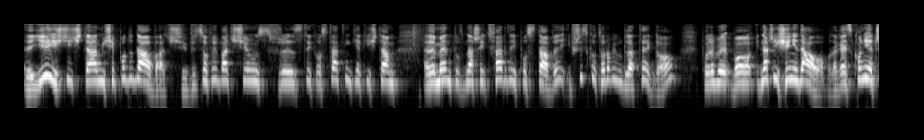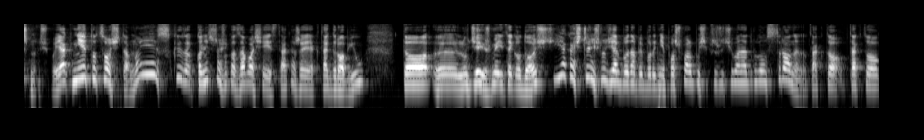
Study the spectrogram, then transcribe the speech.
jeździć tam i się poddawać, wycofywać się z, z tych ostatnich jakichś tam elementów naszej twardej postawy i wszystko to robił dlatego, bo inaczej inaczej się nie dało, bo taka jest konieczność, bo jak nie, to coś tam. No i jest, konieczność okazała się jest taka, że jak tak robił, to y, ludzie już mieli tego dość i jakaś część ludzi albo na wybory nie poszła, albo się przerzuciła na drugą stronę. No tak to, tak to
